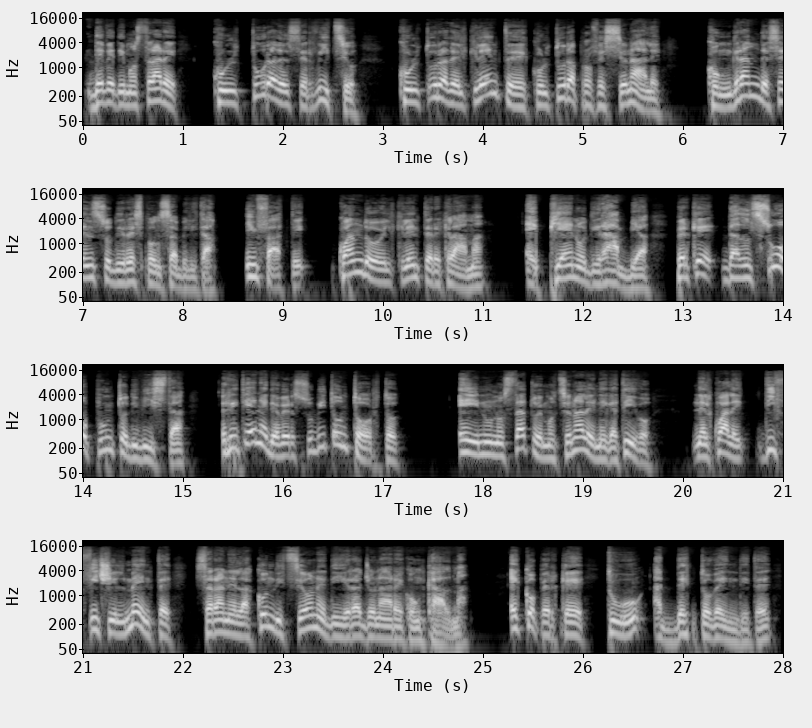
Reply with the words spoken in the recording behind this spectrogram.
deve dimostrare cultura del servizio, cultura del cliente e cultura professionale, con grande senso di responsabilità. Infatti, quando il cliente reclama, è pieno di rabbia perché dal suo punto di vista ritiene di aver subito un torto e in uno stato emozionale negativo nel quale difficilmente sarà nella condizione di ragionare con calma. Ecco perché tu, addetto vendite,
